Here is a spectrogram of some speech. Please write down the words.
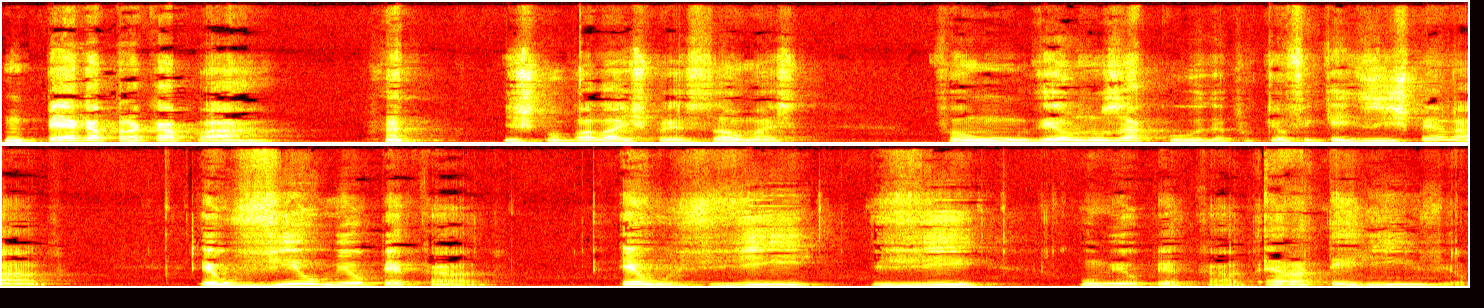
um pega para capar. Desculpa lá a expressão, mas foi um Deus nos acuda, porque eu fiquei desesperado. Eu vi o meu pecado. Eu vi, vi o meu pecado. Era terrível,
